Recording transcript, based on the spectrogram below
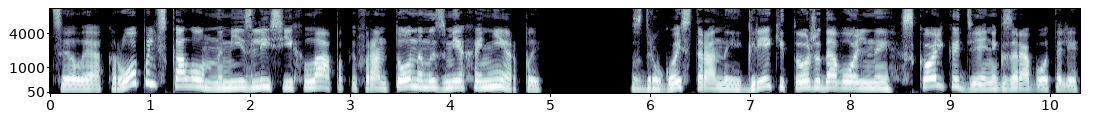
целый акрополь с колоннами из лисьих лапок и фронтоном из меха нерпы. С другой стороны, греки тоже довольны, сколько денег заработали.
